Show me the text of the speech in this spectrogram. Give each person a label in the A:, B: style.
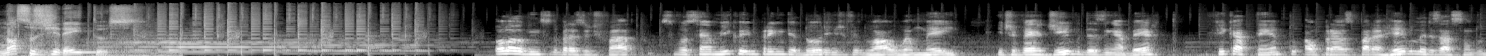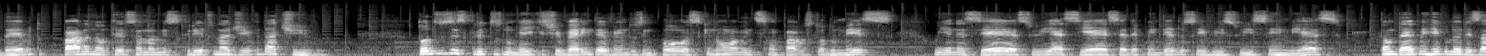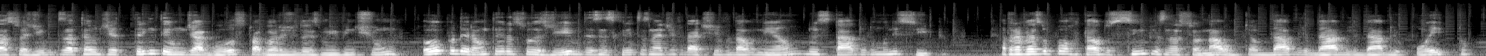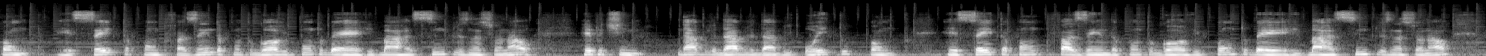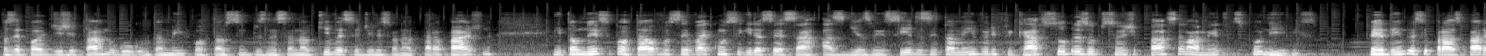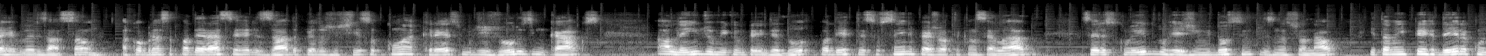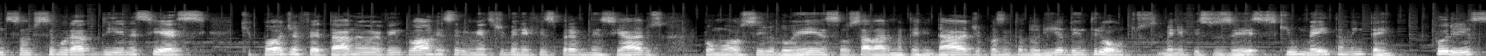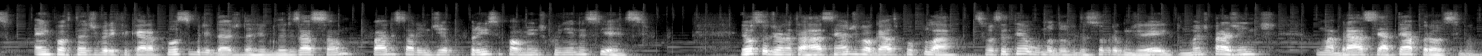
A: Nossos direitos.
B: Olá, ouvintes do Brasil de Fato. Se você é microempreendedor individual ou é um MEI e tiver dívidas em aberto, fique atento ao prazo para regularização do débito para não ter seu nome escrito na dívida ativa. Todos os inscritos no MEI que estiverem devendo os impostos, que normalmente são pagos todo mês, o INSS, o ISS, a depender do serviço ICMS, então devem regularizar suas dívidas até o dia 31 de agosto agora de 2021, ou poderão ter as suas dívidas inscritas na dívida ativa da União, do Estado do município. Através do portal do Simples Nacional, que é o www.receita.fazenda.gov.br barra Simples Nacional, repetindo, www.8.receita.fazenda.gov.br receita.fazenda.gov.br barra Simples Nacional. Você pode digitar no Google também Portal Simples Nacional, que vai ser direcionado para a página. Então, nesse portal, você vai conseguir acessar as guias vencidas e também verificar sobre as opções de parcelamento disponíveis. Perdendo esse prazo para regularização, a cobrança poderá ser realizada pela Justiça com acréscimo de juros e encargos além de o microempreendedor poder ter seu CNPJ cancelado, ser excluído do regime do Simples Nacional e também perder a condição de segurado do INSS, que pode afetar no eventual recebimento de benefícios previdenciários, como o auxílio doença, o salário maternidade, aposentadoria, dentre outros benefícios esses que o MEI também tem. Por isso, é importante verificar a possibilidade da regularização para estar em dia principalmente com o INSS. Eu sou Jonathan Hassen, advogado popular. Se você tem alguma dúvida sobre algum direito, mande para a gente. Um abraço e até a próxima.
